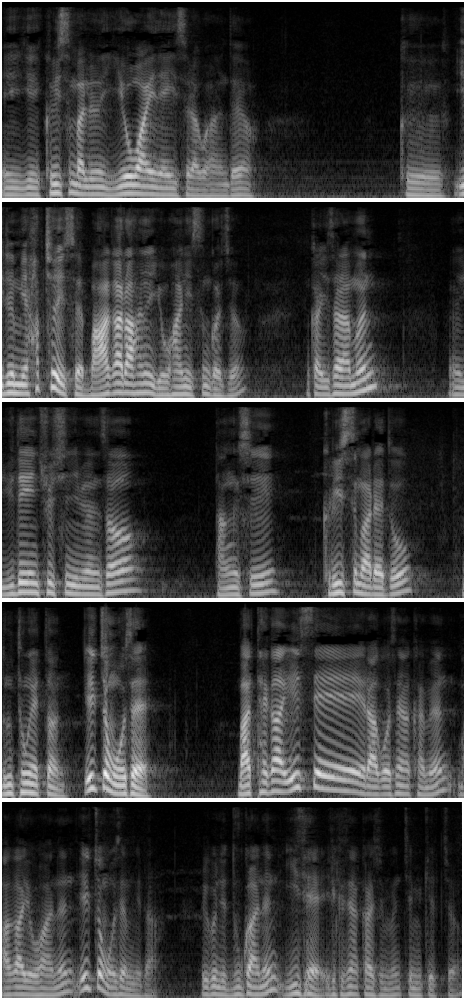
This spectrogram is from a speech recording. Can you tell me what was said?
이게 그리스 말로는 이오와이네이스라고 하는데요. 그 이름이 합쳐져 있어요. 마가라 하는 요한이 쓴 거죠. 그러니까 이 사람은 유대인 출신이면서 당시 그리스 말에도 능통했던 1.5세. 마태가 1세라고 생각하면 마가 요한은 1.5세입니다. 그리고 이제 누가는 2세 이렇게 생각하시면 재밌겠죠.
